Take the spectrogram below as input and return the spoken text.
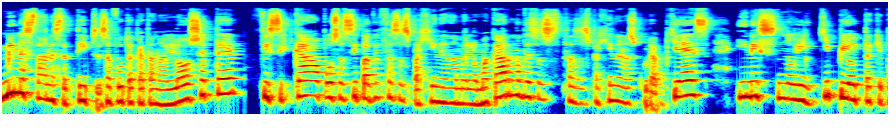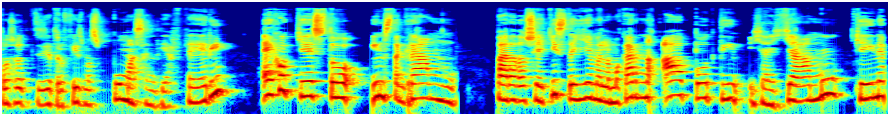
μην αισθάνεστε τύψεις αφού τα καταναλώσετε. Φυσικά, όπως σας είπα, δεν θα σας παχύνει ένα μελομακάρονο, δεν θα σας παχύνει ένας κουραμπιές. Είναι η συνολική ποιότητα και ποσότητα της διατροφής μας που μας ενδιαφέρει. Έχω και στο Instagram μου παραδοσιακή συνταγή για μελομακάρονα από τη γιαγιά μου και είναι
